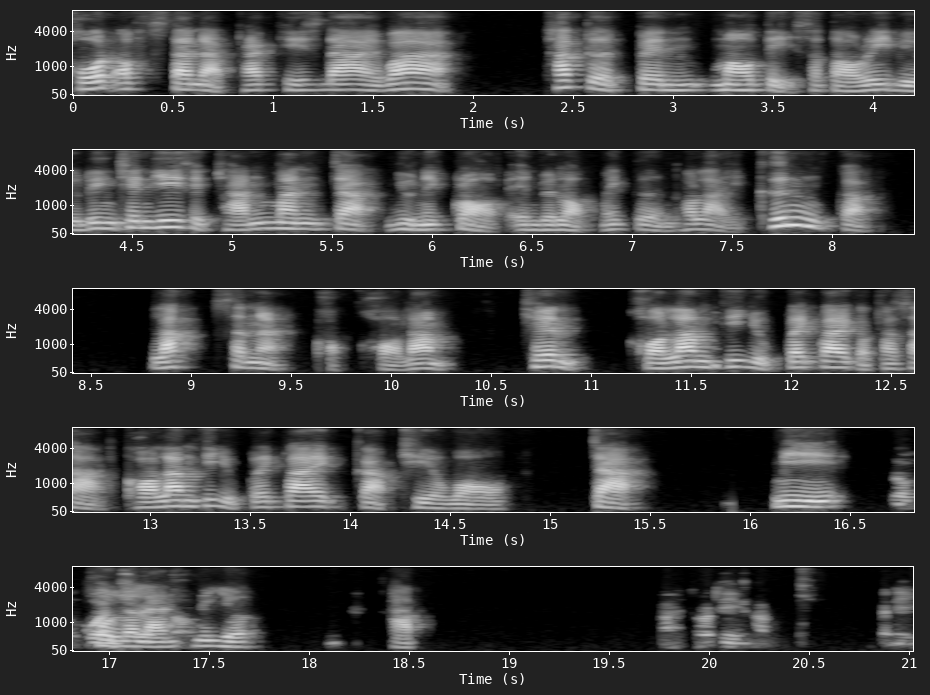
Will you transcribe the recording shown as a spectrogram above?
Code of Standard Practice ได้ว่าถ้าเกิดเป็น multi story building เช่น 20 ชั้น มันจะอยู่ในกรอบ envelope ไม่เกินเท่าไหร่ ขึ้นกับลักษณะของคอลัมน์ เช่น คอลัมน์ที่อยู่ใกล้ๆกับฟาสาดคอลัมน์ที่อยู่ใกล้ๆกับ shear wall จะมีรบกวนช่วย tolerance ตอบไม่เยอะครับอะโทษทีครับพอดี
